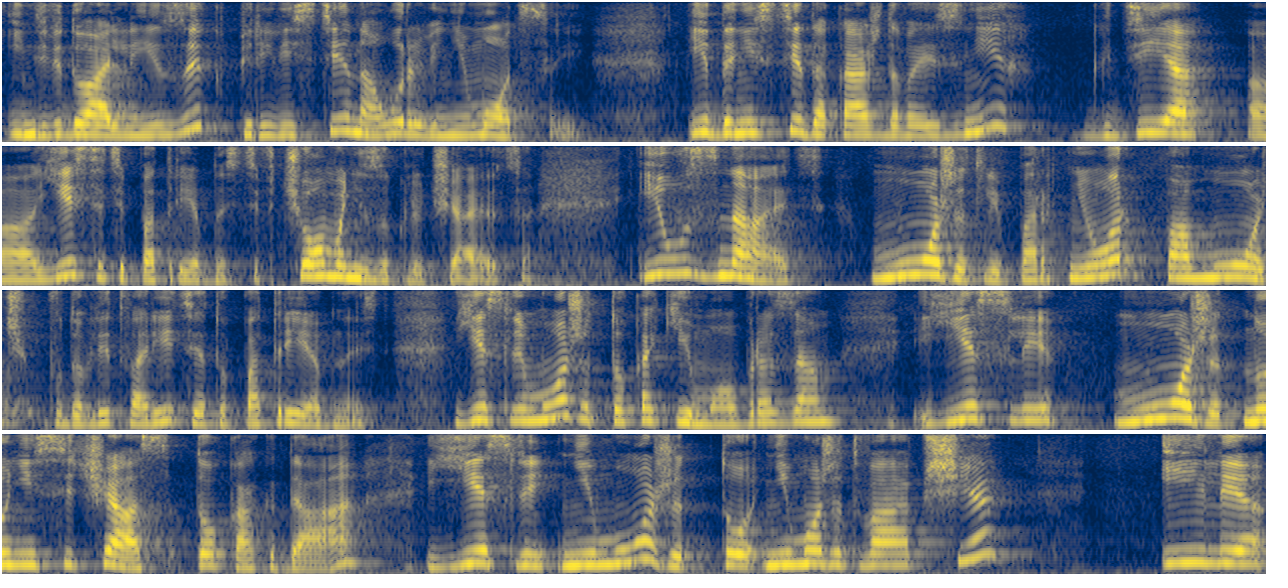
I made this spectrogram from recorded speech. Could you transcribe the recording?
индивидуальный язык перевести на уровень эмоций и донести до каждого из них, где а, есть эти потребности, в чем они заключаются, и узнать, может ли партнер помочь удовлетворить эту потребность? Если может, то каким образом? Если может, но не сейчас, то когда? Если не может, то не может вообще? Или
